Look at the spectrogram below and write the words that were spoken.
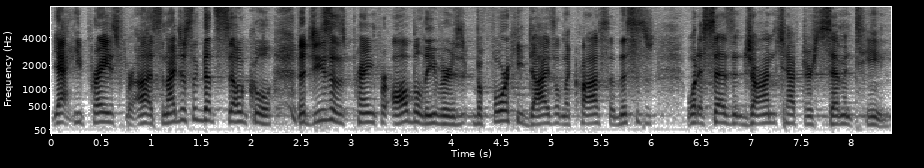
Yeah, he prays for us. And I just think that's so cool that Jesus is praying for all believers before he dies on the cross. And this is what it says in John chapter 17.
